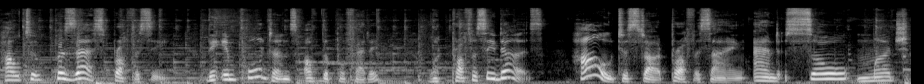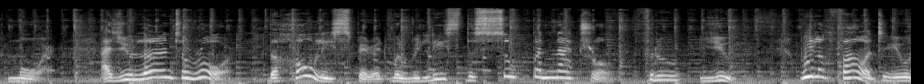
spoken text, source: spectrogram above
how to possess prophecy, the importance of the prophetic, what prophecy does, how to start prophesying, and so much more. As you learn to roar, the Holy Spirit will release the supernatural through you. We look forward to you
